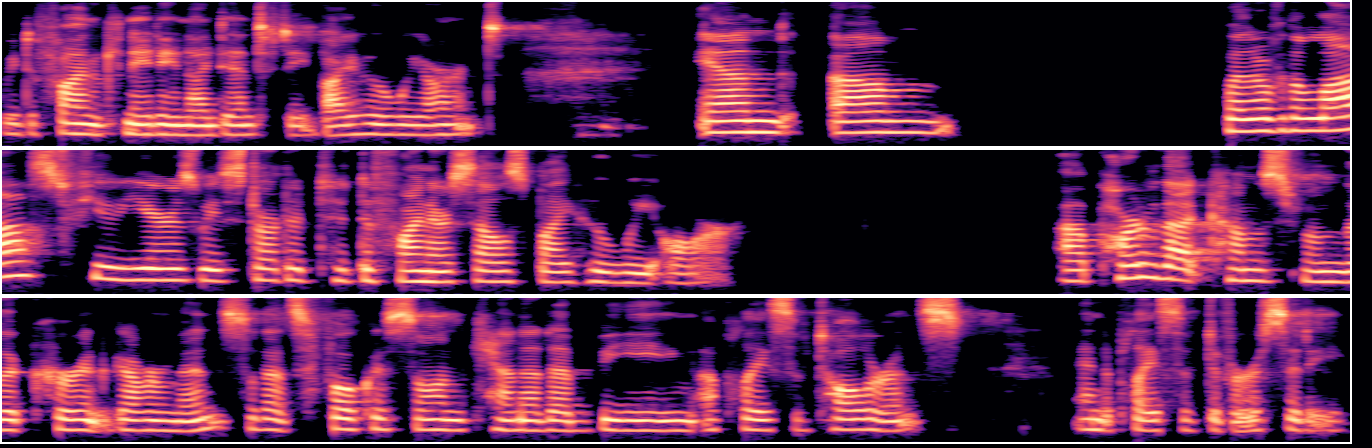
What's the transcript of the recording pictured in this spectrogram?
We define Canadian identity by who we aren't. And um, but over the last few years, we've started to define ourselves by who we are. Uh, part of that comes from the current government. So that's focus on Canada being a place of tolerance and a place of diversity.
